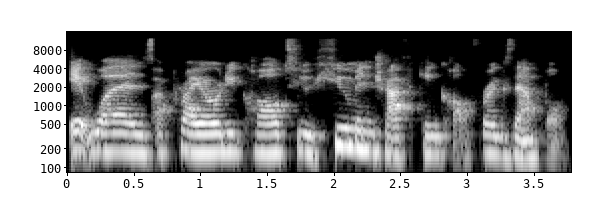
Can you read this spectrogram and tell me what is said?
it was a priority call to human trafficking call, for example.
